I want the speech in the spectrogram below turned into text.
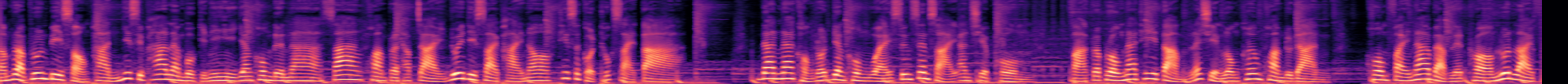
สำหรับรุ่นปี 2025 Lamborghini ยังคงเดินหน้าสร้างความประทับใจด้วยดีไซน์ภายนอกที่สะกดทุกสายตา ด้านหน้าของรถยังคงไว้ซึ่งเส้นสายอันเฉียบคม ฝากระโปรงหน้าที่ต่ำและเฉียงลงเพิ่มความดุดัน โคมไฟหน้าแบบเลดพร้อมลวดลายไฟ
